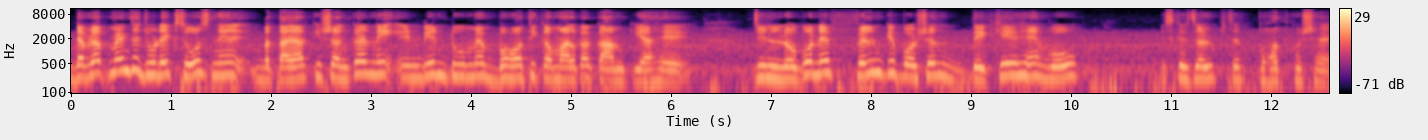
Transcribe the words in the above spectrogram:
डेवलपमेंट से जुड़े एक सोर्स ने बताया कि शंकर ने इंडियन टू में बहुत ही कमाल का काम किया है। जिन लोगों ने फ़िल्म के पोर्शन देखे हैं, वो इसके रिज़ल्ट से बहुत खुश है।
